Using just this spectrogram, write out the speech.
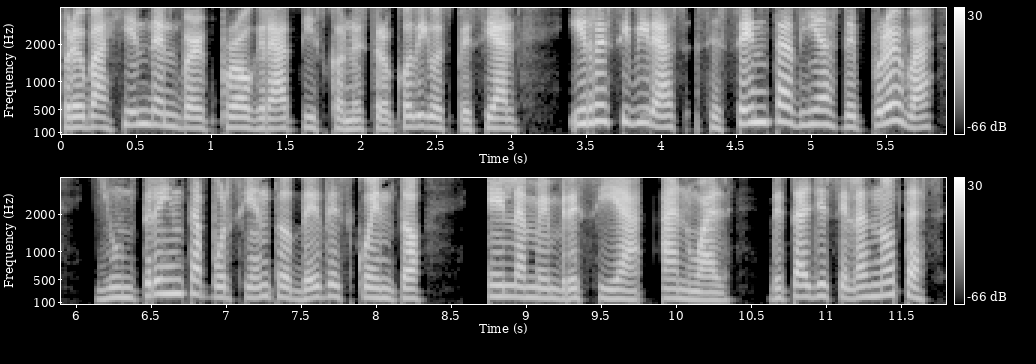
Prueba Hindenburg Pro gratis con nuestro código especial y recibirás 60 días de prueba y un 30% de descuento en la membresía anual. Detalles en las notas.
